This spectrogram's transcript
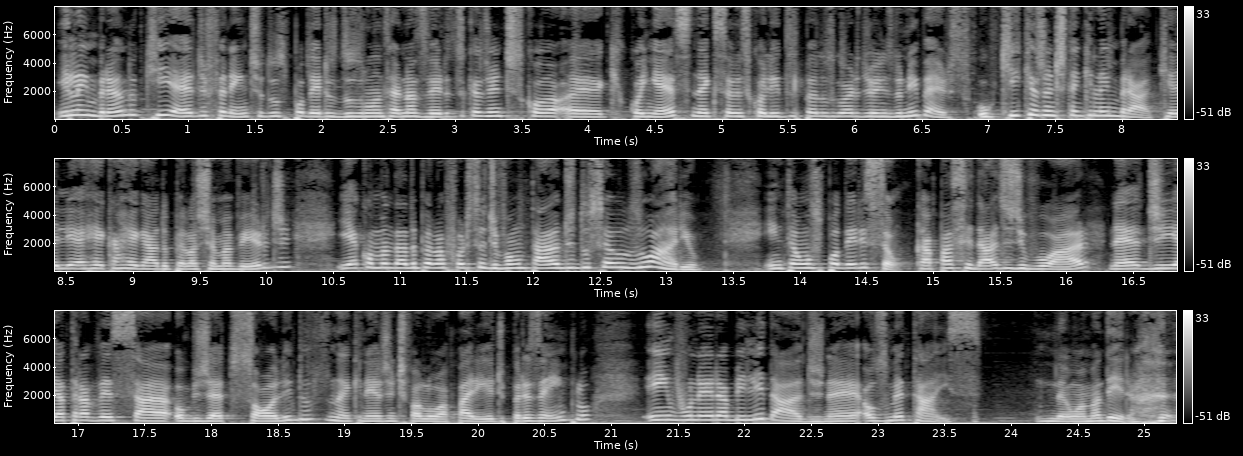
E lembrando que é diferente dos poderes dos Lanternas Verdes que a gente é, que conhece, né? Que são escolhidos pelos Guardiões do Universo. O que, que a gente tem que lembrar? Que ele é recarregado pela chama verde e é comandado pela força de vontade do seu usuário. Então, os poderes são capacidade de voar, né? De atravessar objetos sólidos, né? Que nem a gente falou, a parede, por exemplo. E invulnerabilidade, né? Aos metais não a madeira.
